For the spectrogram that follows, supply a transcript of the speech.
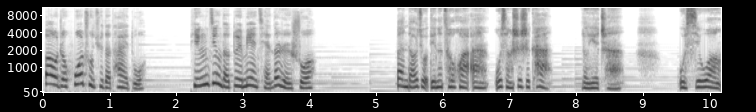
抱着豁出去的态度，平静的对面前的人说：“半岛酒店的策划案，我想试试看。冷夜晨，我希望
